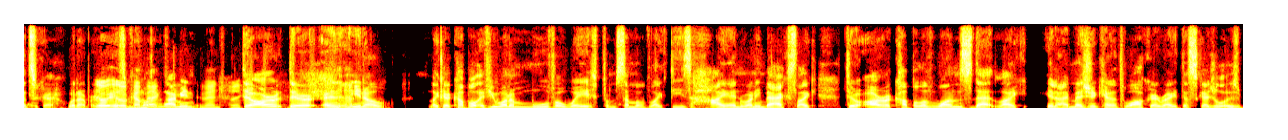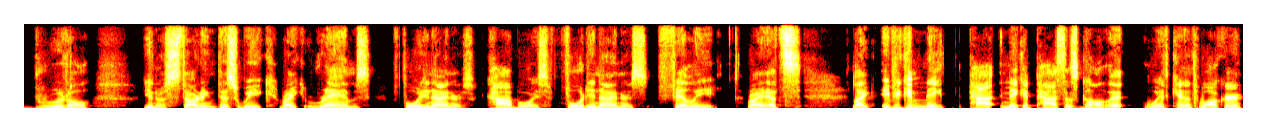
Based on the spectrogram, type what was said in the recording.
That's okay. Whatever. It'll, it'll come back. I mean, eventually, there are there, and you know, like a couple. If you want to move away from some of like these high end running backs, like there are a couple of ones that like you know I mentioned Kenneth Walker, right? The schedule is brutal. You know, starting this week, right? Rams, 49ers, Cowboys, 49ers, Philly, right? That's like if you can make pat, make it past this gauntlet with Kenneth Walker,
